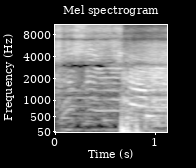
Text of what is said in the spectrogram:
Since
